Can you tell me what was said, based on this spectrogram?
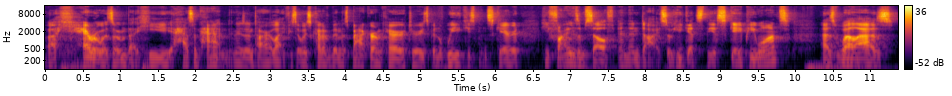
uh, heroism that he hasn't had in his entire life. He's always kind of been this background character. He's been weak. He's been scared. He finds himself and then dies. So he gets the escape he wants, as well as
